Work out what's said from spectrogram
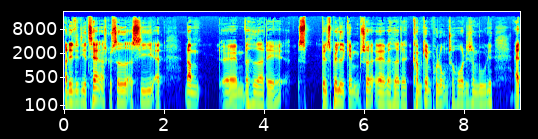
og det er lidt irriterende at skulle sidde og sige, at når, øh, hvad hedder det, spil spillet igennem, så, øh, hvad hedder det, kom igennem prologen så hurtigt som muligt, at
